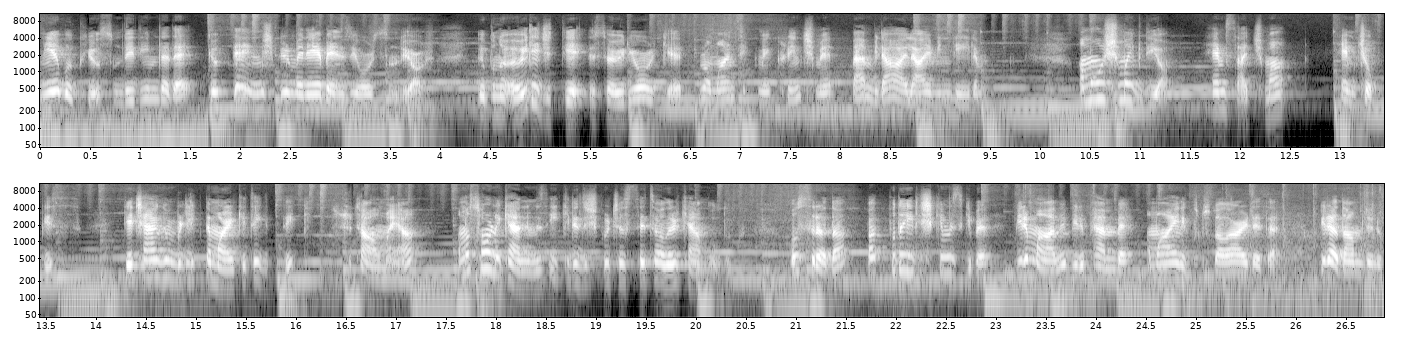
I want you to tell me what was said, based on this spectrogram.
Niye bakıyorsun dediğimde de gökten inmiş bir meleğe benziyorsun diyor. Ve bunu öyle ciddiyetle söylüyor ki romantik mi cringe mi ben bile hala emin değilim. Ama hoşuma gidiyor. Hem saçma hem çok pis. Geçen gün birlikte markete gittik süt almaya ama sonra kendimizi ikili diş fırçası seti alırken bulduk. O sırada bak bu da ilişkimiz gibi. Biri mavi biri pembe ama aynı kutudalar dedi. Bir adam dönüp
